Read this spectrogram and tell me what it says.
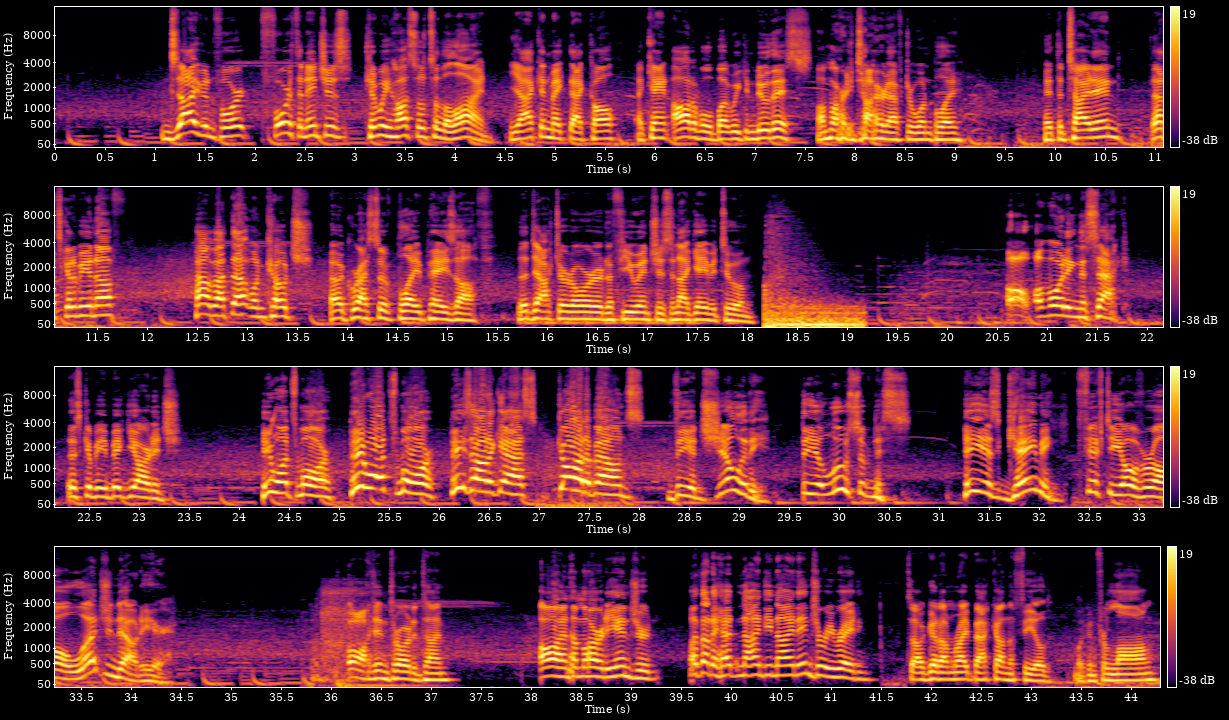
Diving for it. Fourth and inches. Can we hustle to the line? Yeah, I can make that call. I can't audible, but we can do this. I'm already tired after one play. Hit the tight end. That's going to be enough. How about that one, coach? Aggressive play pays off. The doctor ordered a few inches and I gave it to him. Oh, avoiding the sack. This could be a big yardage. He wants more. He wants more. He's out of gas. Go out of bounds. The agility, the elusiveness. He is gaming. 50 overall legend out here. Oh, I didn't throw it in time. Oh, and I'm already injured. I thought I had 99 injury rating. It's all good. I'm right back on the field. Looking for long.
